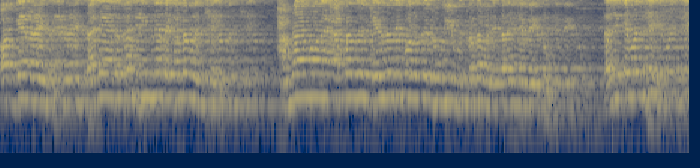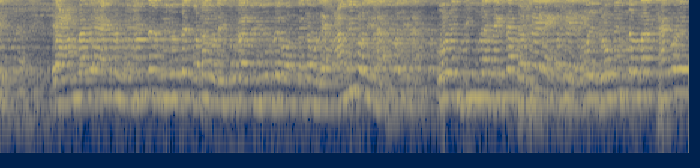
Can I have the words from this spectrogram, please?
অজ্ঞান হয়ে যায়। তাহলে এতক্ষণ জিন্নাতে কথা বলছে। আমরা মনে, আমরা যদি কেউ যদি বলে যে রুগী কথা বলি, তাহলে সে বেকুব। তাহলে কে বলছে? আমরা তো একটা হুজুরদের বিরুদ্ধে কথা বলি, কোরআনের বিরুদ্ধে কথা বলি। আমি বলি না। ওই জিন্নাতে একটা বসায় রাখছে। ওই রবীন্দ্রনাথ ঠাকুরের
